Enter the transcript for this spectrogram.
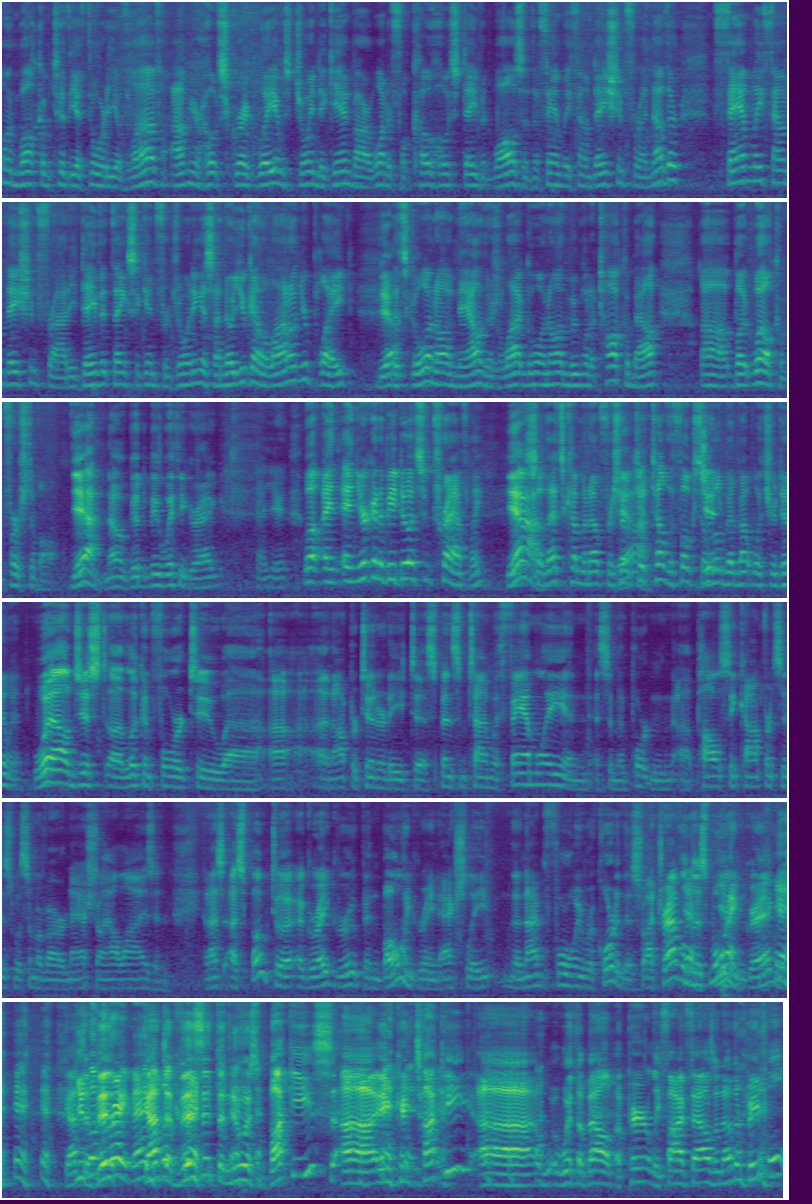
And welcome to the Authority of Love. I'm your host, Greg Williams, joined again by our wonderful co host, David Walls of the Family Foundation, for another Family Foundation Friday. David, thanks again for joining us. I know you got a lot on your plate Yeah. that's going on now. There's a lot going on we want to talk about, uh, but welcome, first of all. Yeah, no, good to be with you, Greg. And you, well, and, and you're going to be doing some traveling. Yeah. So that's coming up for sure. Yeah. Just tell the folks a little bit about what you're doing. Well, just uh, looking forward to uh, uh, an opportunity to spend some time with family and some important uh, policy conferences with some of our national allies. And, and I, I spoke to a, a great group in Bowling Green actually the night before we recorded this. So I traveled Yeah, this morning, yeah. Greg. Got You to look vis- great, man. Got to great. visit the newest Buc-ee's uh, in Kentucky uh, with about apparently five thousand other people.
